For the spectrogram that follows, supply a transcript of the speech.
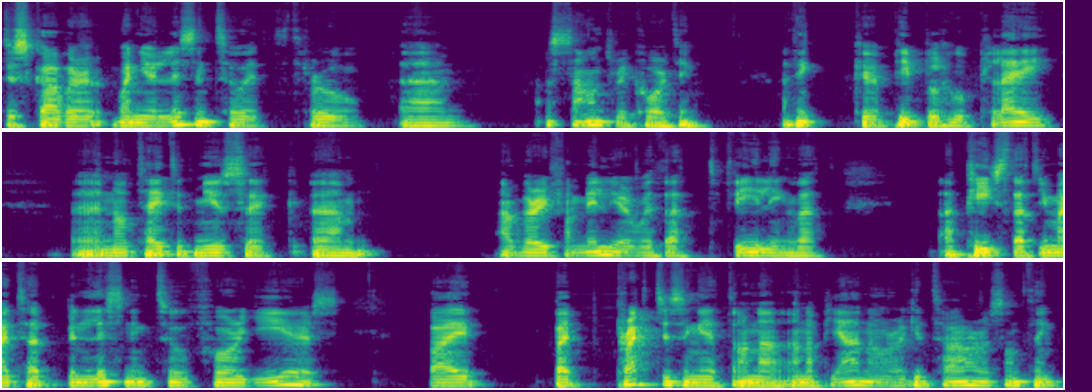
discover when you listen to it through um, a sound recording. I think uh, people who play uh, notated music um, are very familiar with that feeling that a piece that you might have been listening to for years by by practicing it on a on a piano or a guitar or something,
